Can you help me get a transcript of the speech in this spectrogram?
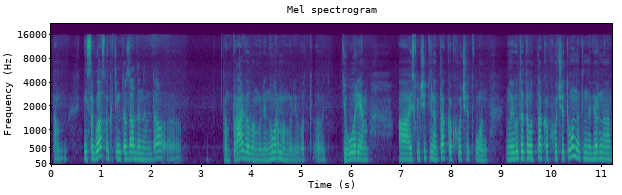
там, не согласно каким-то заданным да, э, там, правилам или нормам, или вот, э, теориям, а исключительно так, как хочет он. Ну и вот это вот так, как хочет он, это, наверное,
